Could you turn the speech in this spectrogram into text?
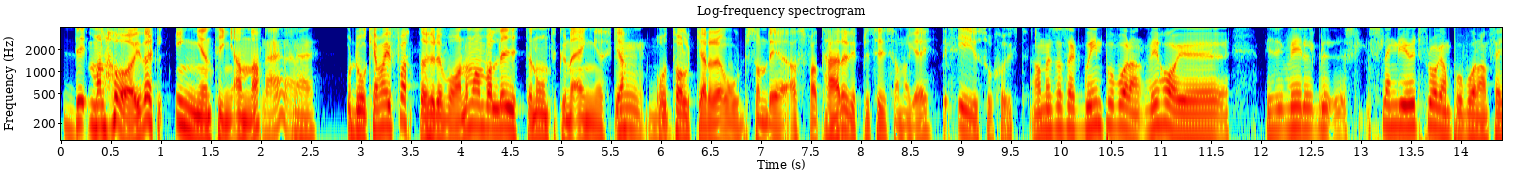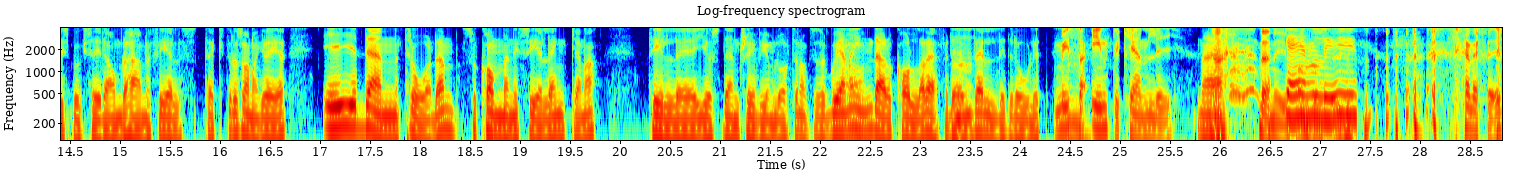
det, Man hör ju verkligen ingenting annat nej nej. Nej. Och då kan man ju fatta hur det var när man var liten och inte kunde engelska Mm. Och tolkade det ord som det, alltså för att här är det precis samma grej Det är ju så sjukt Ja men som sagt, gå in på våran, vi har ju, vi, slängde ju ut frågan på våran Facebook-sida om det här med feltexter och sådana grejer. I den tråden så kommer ni se länkarna till eh, just den Trivium-låten också, så gå gärna Ja. in där och kolla det för det är Mm. väldigt roligt. Missa Mm. inte Ken Lee. Nej. Nej, Den är ju Can fantastisk live. Den är fin.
